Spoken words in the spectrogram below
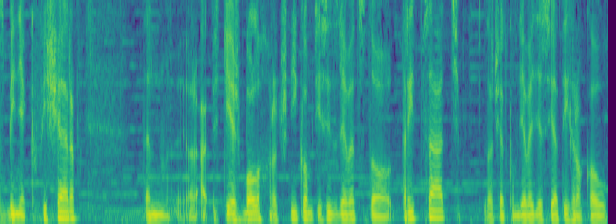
Zbinek Fischer. Ten tiež bol ročníkom 1930, začiatkom 90. rokov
